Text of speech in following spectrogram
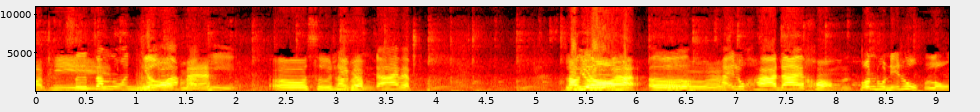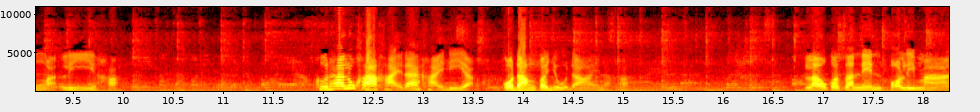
อะพี่ซื้อจำนวนเยอะกอะไหมค่ะพี่เออซื้อเราที่แบแบบบได้แบบ เรายอมอะเออเออ ให้ลูกค้าได้ของต้นทุนที่ถูกลงอะรีค่ะ คือถ้าลูกค้าขายได้ขายดีอะโกดังก็อยู่ได้นะคะ เราก็จะเน้นปริมาณ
